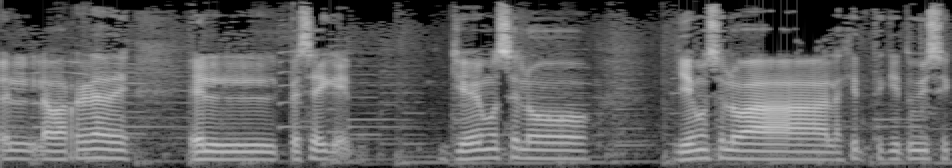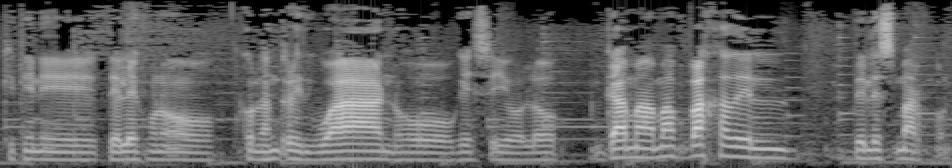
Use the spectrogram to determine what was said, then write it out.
la barrera del el PC game. Llevémoselo, llevémoselo a la gente que tú dices que tiene teléfono con Android One o qué sé yo, la gama más baja del, smartphone.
